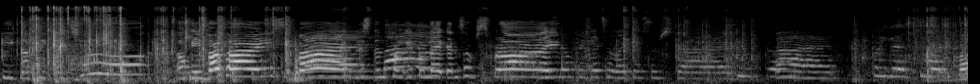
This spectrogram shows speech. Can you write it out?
Pika Pikachu. Okay, bye-bye. Bye. Bye. Please don't bye. forget to like and subscribe. Please don't forget to like and subscribe. Bye. Forget to like bye.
